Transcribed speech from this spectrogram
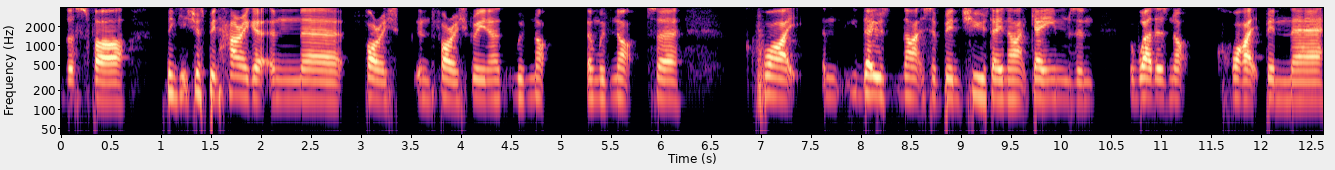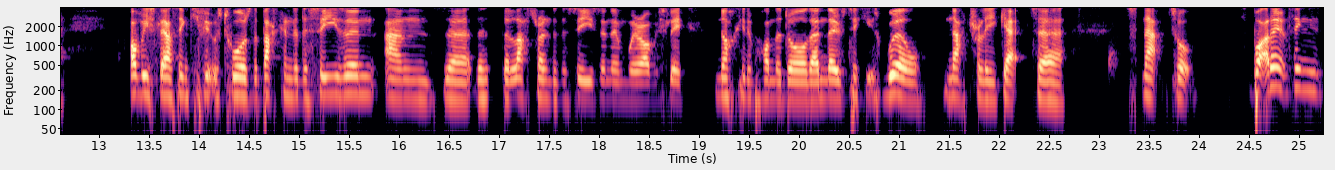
thus far, I think it's just been Harrogate and uh, Forest and Forest Green. Uh, we've not and we've not uh, quite. And those nights have been Tuesday night games, and the weather's not quite been there. Obviously, I think if it was towards the back end of the season and uh, the the latter end of the season, and we're obviously knocking upon the door, then those tickets will naturally get uh, snapped up. But I don't think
